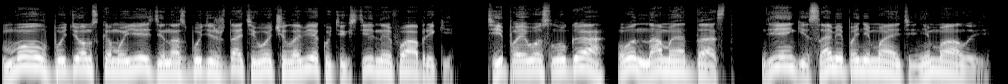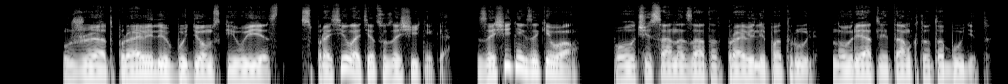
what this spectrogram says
Мол, в Будемском уезде нас будет ждать его человек у текстильной фабрики. Типа его слуга, он нам и отдаст. Деньги, сами понимаете, немалые. Уже отправили в Будемский уезд, спросил отец у защитника. Защитник закивал. Полчаса назад отправили патруль, но вряд ли там кто-то будет.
